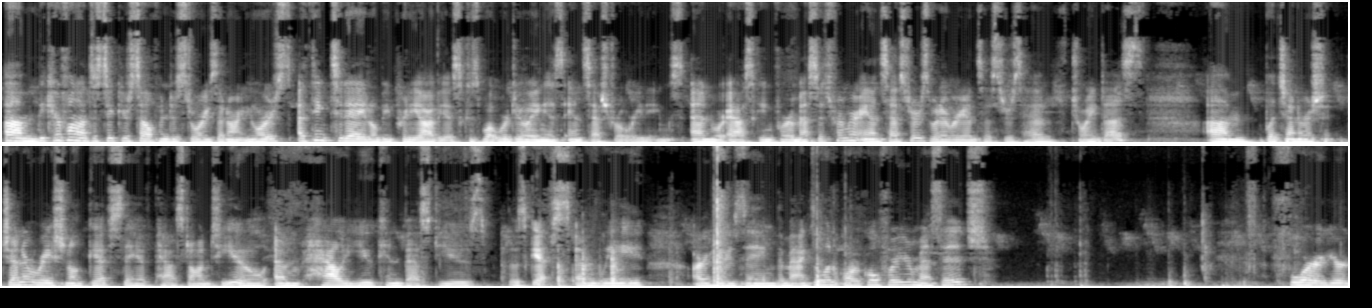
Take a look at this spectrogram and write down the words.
Um, be careful not to stick yourself into stories that aren't yours. I think today it'll be pretty obvious because what we're doing is ancestral readings and we're asking for a message from your ancestors, whatever ancestors have joined us. Um, but generation, generational gifts they have passed on to you and how you can best use those gifts. And we are using the Magdalene Oracle for your message for your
